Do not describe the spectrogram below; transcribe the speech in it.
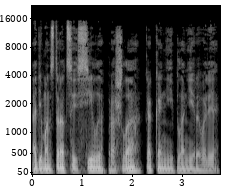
А демонстрация силы прошла, как они и планировали.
